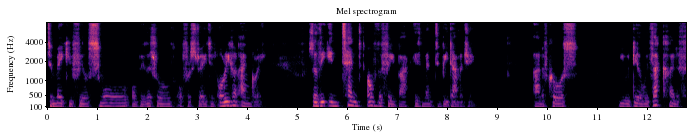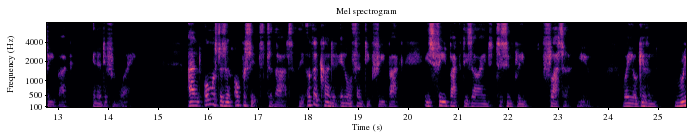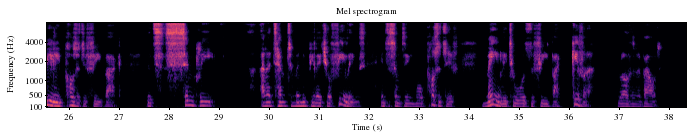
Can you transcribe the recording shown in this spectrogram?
to make you feel small or belittled or frustrated or even angry. So the intent of the feedback is meant to be damaging. And of course, you would deal with that kind of feedback in a different way. And almost as an opposite to that, the other kind of inauthentic feedback is feedback designed to simply flatter you, where you're given really positive feedback that's simply an attempt to manipulate your feelings into something more positive, mainly towards the feedback giver rather than about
